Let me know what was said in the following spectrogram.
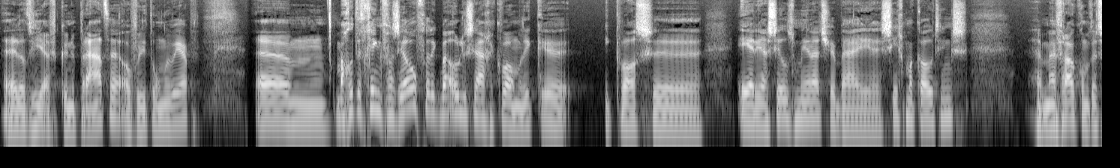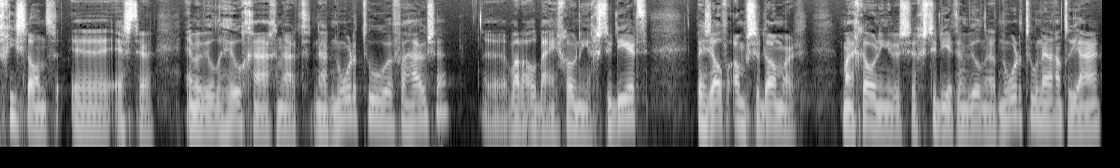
uh, dat we hier even kunnen praten over dit onderwerp. Um, maar goed, het ging vanzelf dat ik bij Olieslager kwam. Want ik, ik was area sales manager bij Sigma Coatings. mijn vrouw komt uit Friesland, Esther. En we wilden heel graag naar het, naar het noorden toe verhuizen. we hadden allebei in Groningen gestudeerd. Ik ben zelf Amsterdammer, maar in Groningen dus gestudeerd en wilde naar het noorden toe na een aantal jaar.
